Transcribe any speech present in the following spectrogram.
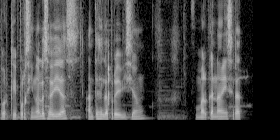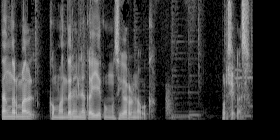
Porque por si no lo sabías, antes de la prohibición, fumar cannabis era tan normal como andar en la calle con un cigarro en la boca. Por si acaso.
